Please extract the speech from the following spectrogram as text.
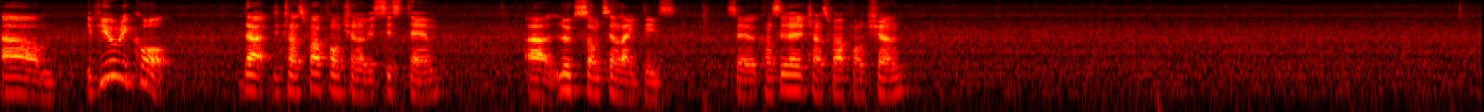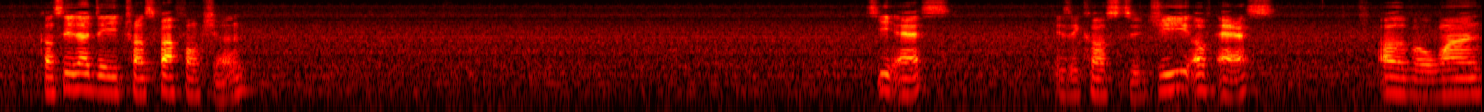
um, if you recall that the transfer function of a system uh, looks something like this. So consider the transfer function consider the transfer function. Ts is equals to g of s all over 1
